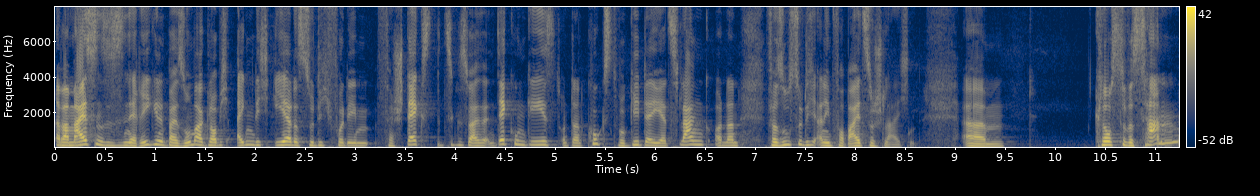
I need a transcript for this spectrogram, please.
aber meistens ist es in der Regel bei Soma, glaube ich, eigentlich eher, dass du dich vor dem versteckst, beziehungsweise in Deckung gehst und dann guckst, wo geht der jetzt lang und dann versuchst du dich an ihm vorbeizuschleichen. Ähm, Close to the Sun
